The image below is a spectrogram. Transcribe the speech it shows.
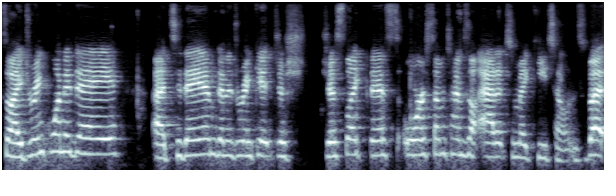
So I drink one a day. Uh, today I'm going to drink it just just like this, or sometimes I'll add it to my ketones. But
